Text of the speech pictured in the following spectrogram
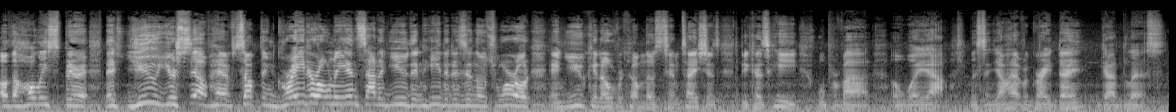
of the Holy Spirit, that you yourself have something greater on the inside of you than He that is in this world, and you can overcome those temptations because He will provide a way out. Listen, y'all have a great day. God bless.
